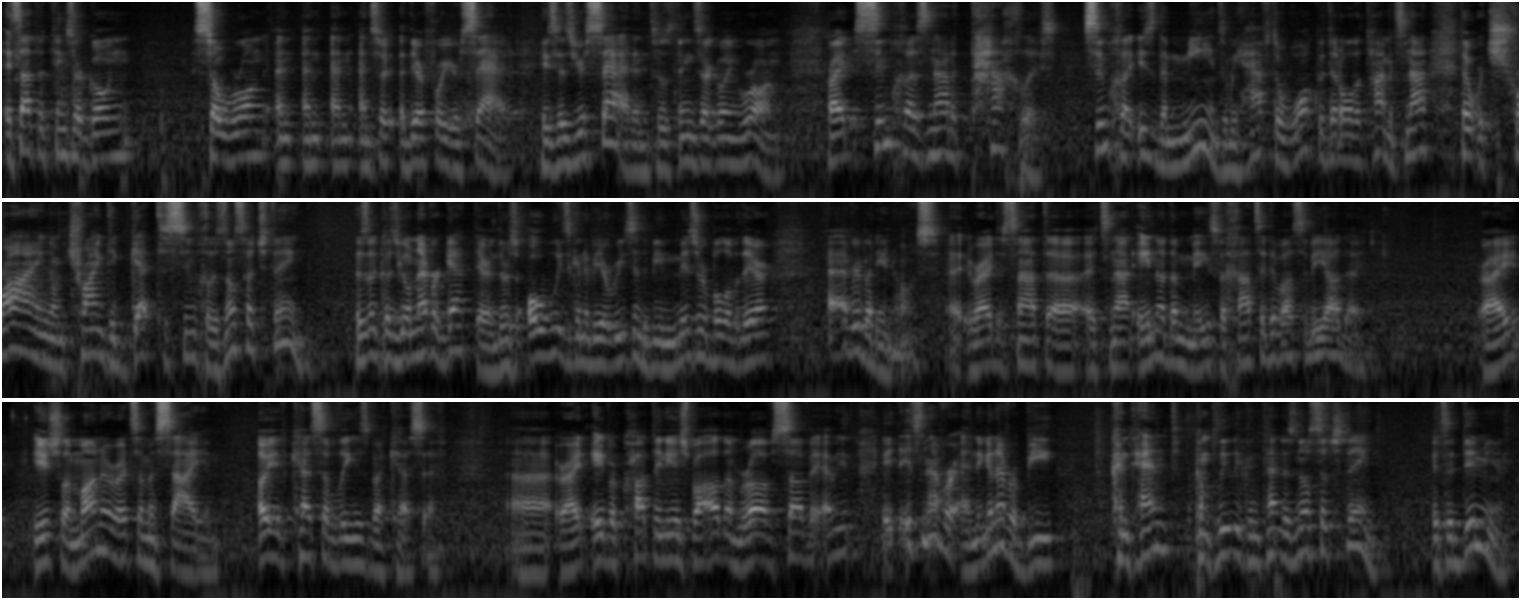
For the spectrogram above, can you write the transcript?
it's not that things are going so wrong and, and, and, and so therefore you're sad. He says you're sad and so things are going wrong. Right? Simcha is not a tachlis. Simcha is the means and we have to walk with it all the time. It's not that we're trying, I'm trying to get to simcha. There's no such thing. Because you'll never get there. There's always going to be a reason to be miserable over there. Everybody knows, uh, right? It's not. Uh, it's not. Right? Yish lamana retza masayim. Oyev kesav liyis kesef. Uh, right? Ever katan yesh ba'adam rav save. I mean, it, it's never ending. It'll never be content, completely content. There's no such thing. It's a dimion.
